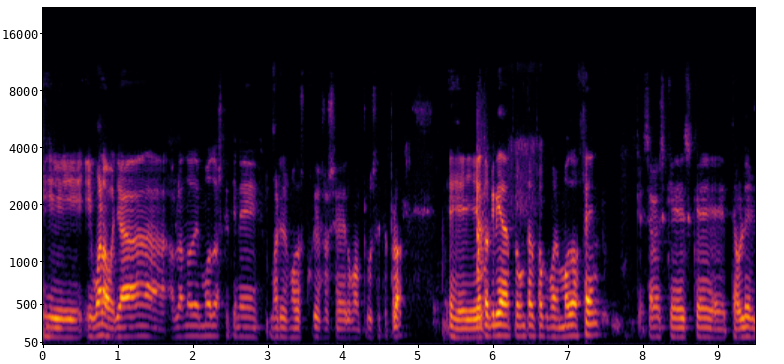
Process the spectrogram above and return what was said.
Y, bueno, ya hablando de modos que tiene varios modos curiosos el OnePlus 7 Pro, eh, yo te quería preguntar un poco por el modo Zen, que sabes que es que te obliga,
